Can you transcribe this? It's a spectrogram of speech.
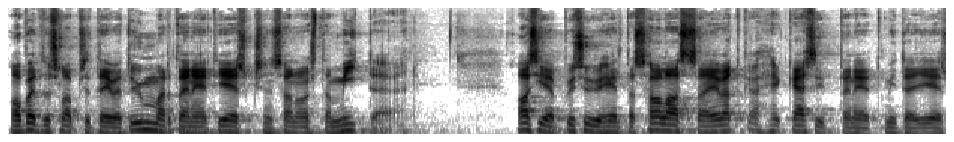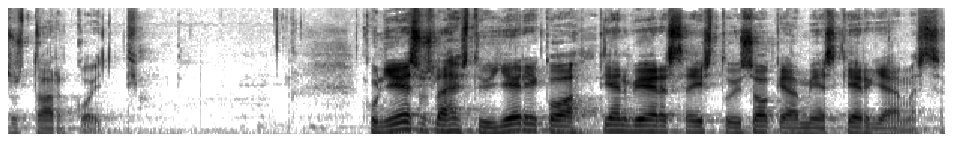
Opetuslapset eivät ymmärtäneet Jeesuksen sanoista mitään. Asia pysyi heiltä salassa, eivätkä he käsittäneet, mitä Jeesus tarkoitti. Kun Jeesus lähestyi Jerikoa, tien vieressä istui sokea mies kerjäämässä.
